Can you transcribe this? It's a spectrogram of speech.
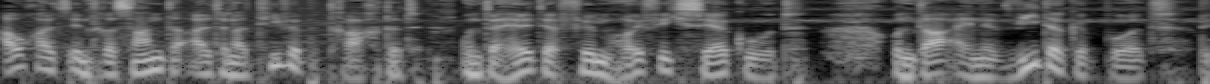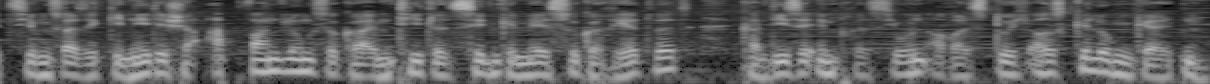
auch als interessante Alternative betrachtet, unterhält der Film häufig sehr gut. Und da eine Wiedergeburt bzw. genetische Abwandlung sogar im Titel sinngemäß suggeriert wird, kann diese Impression auch als durchaus gelungen gelten.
